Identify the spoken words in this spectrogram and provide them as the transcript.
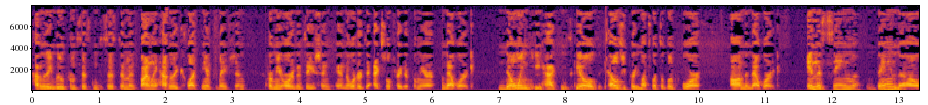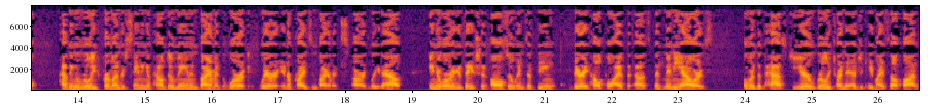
How do they move from system to system? And finally, how do they collect the information from your organization in order to exfiltrate it from your network? Knowing key hacking skills tells you pretty much what to look for on the network. In the same vein though, having a really firm understanding of how domain environments work, where enterprise environments are laid out in your organization also ends up being very helpful. I've uh, spent many hours over the past year really trying to educate myself on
